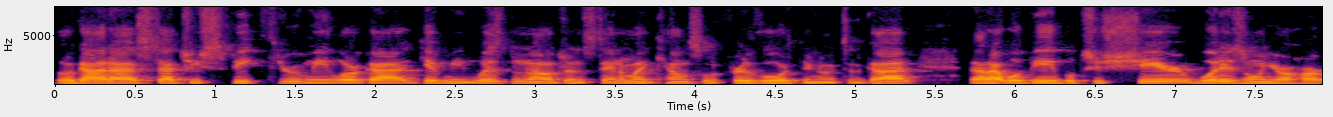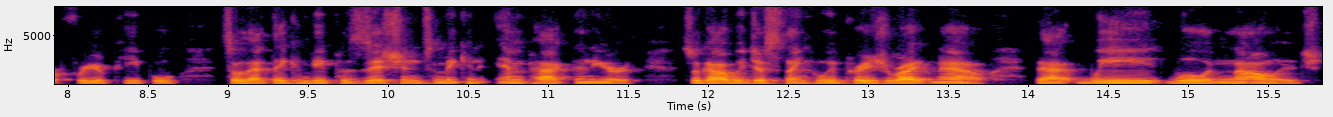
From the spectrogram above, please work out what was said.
Lord God, I ask that you speak through me, Lord God. Give me wisdom, knowledge, understanding, my counsel, the fear of the Lord, the anointing of God, that I will be able to share what is on your heart for your people so that they can be positioned to make an impact in the earth. So, God, we just thank and we praise you right now that we will acknowledge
